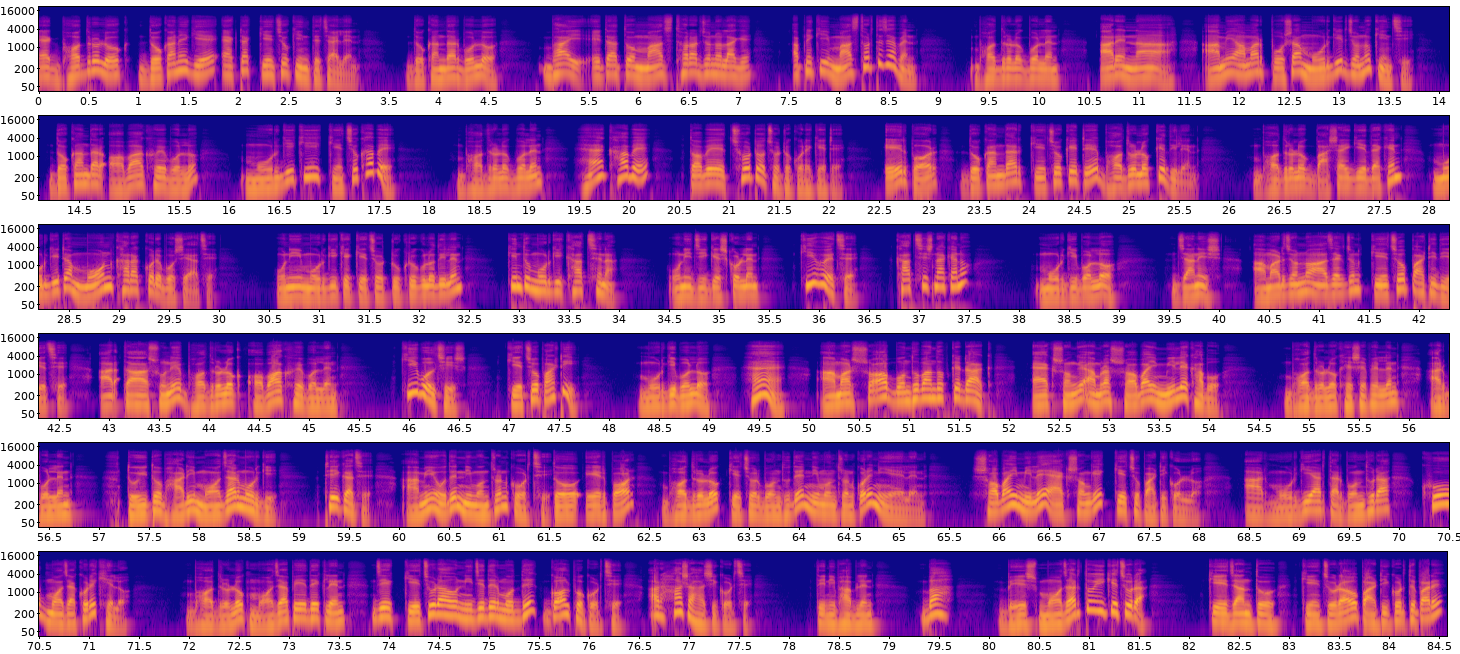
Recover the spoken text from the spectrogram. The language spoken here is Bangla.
এক ভদ্রলোক দোকানে গিয়ে একটা কেঁচো কিনতে চাইলেন। দোকানদার বলল, ভাই, এটা তো মাছ ধরার জন্য লাগে। আপনি কি মাছ ধরতে যাবেন? ভদ্রলোক বললেন, আরে না, আমি আমার পোষা মুরগির জন্য কিনছি। দোকানদার অবাক হয়ে বলল, মুরগি কি কেঁচো খাবে? ভদ্রলোক বললেন হ্যাঁ খাবে, তবে ছোট ছোট করে কেটে। এরপর দোকানদার কেঁচো কেটে ভদ্রলোককে দিলেন। ভদ্রলোক বাসায় গিয়ে দেখেন মুরগিটা মন খারাপ করে বসে আছে। উনি মুরগিকে কেঁচোর টুকরোগুলো দিলেন, কিন্তু মুরগি খাচ্ছে না। উনি জিজ্ঞেস করলেন, কি হয়েছে? খাচ্ছিস না কেন? মুরগি বলল, জানিস, আমার জন্য আজ একজন কেঁচো পার্টি দিয়েছে। আর তা শুনে ভদ্রলোক অবাক হয়ে বললেন, কি বলছিস? কেঁচো পার্টি? মুরগি বলল হ্যাঁ আমার সব বন্ধুবান্ধবকে ডাক, একসঙ্গে আমরা সবাই মিলে খাব। ভদ্রলোক হেসে ফেললেন আর বললেন, তুই তো ভারী মজার মুরগি। ঠিক আছে, আমি ওদের নিমন্ত্রণ করছি। তো এরপর ভদ্রলোক কেচোর বন্ধুদের নিমন্ত্রণ করে নিয়ে এলেন। সবাই মিলে একসঙ্গে কেঁচো পার্টি করল আর মুরগি আর তার বন্ধুরা খুব মজা করে খেল। ভদ্রলোক মজা পেয়ে দেখলেন যে কেঁচোরাও নিজেদের মধ্যে গল্প করছে আর হাসাহাসি করছে। তিনি ভাবলেন, বাহ, বেশ মজার তো এই কেঁচোরা কে জানত কেঁচোরাও পার্টি করতে পারে?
